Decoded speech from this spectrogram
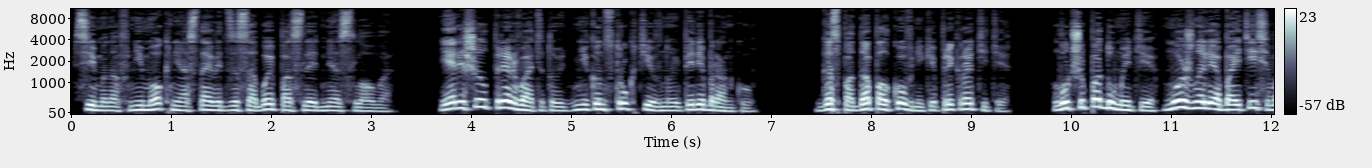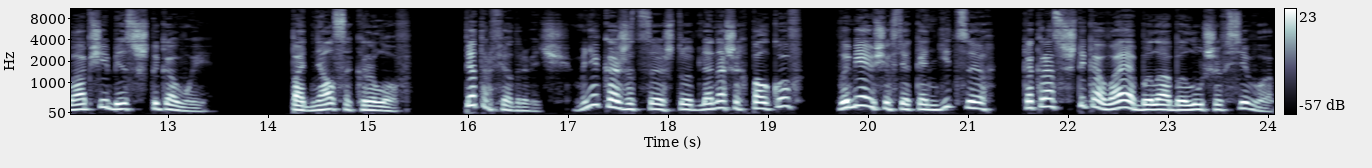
Симонов не мог не оставить за собой последнее слово. Я решил прервать эту неконструктивную перебранку. Господа полковники, прекратите. Лучше подумайте, можно ли обойтись вообще без штыковой. Поднялся Крылов. Петр Федорович, мне кажется, что для наших полков в имеющихся кондициях как раз штыковая была бы лучше всего.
